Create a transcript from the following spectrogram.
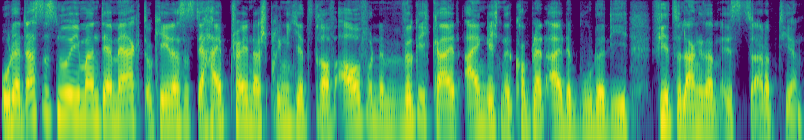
Oder das ist nur jemand, der merkt, okay, das ist der Hype-Train, da springe ich jetzt drauf auf und in Wirklichkeit eigentlich eine komplett alte Bude, die viel zu langsam ist zu adaptieren?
